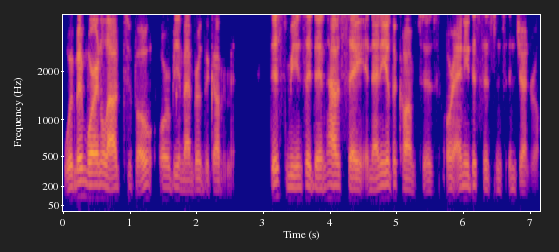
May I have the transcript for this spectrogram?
Women weren't allowed to vote or be a member of the government. This means they didn't have a say in any of the conferences or any decisions in general.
